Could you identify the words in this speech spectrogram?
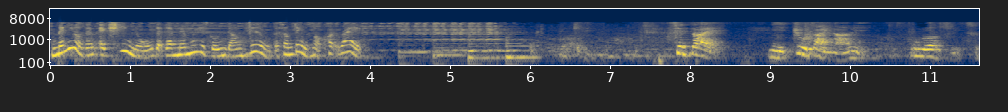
Many of them actually know that their memory is going downhill, that something is not quite right. 现在你住在哪里？乌勒水池。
